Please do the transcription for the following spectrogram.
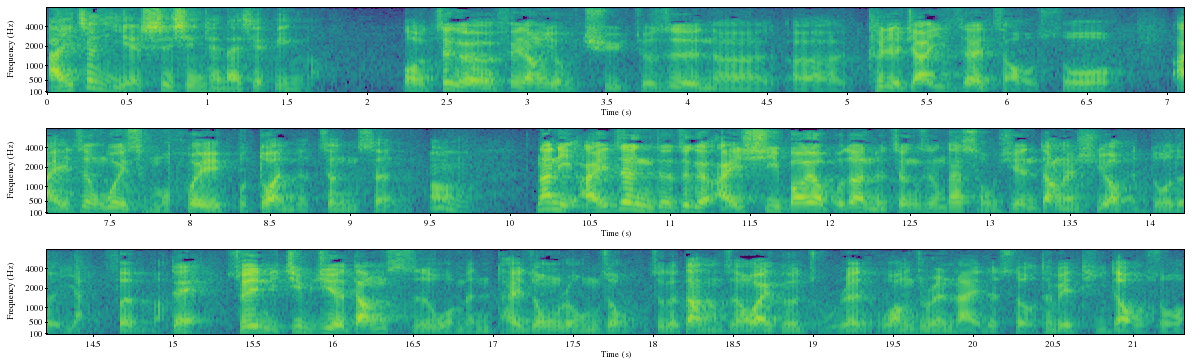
癌症也是新陈代谢病吗？哦，这个非常有趣，就是呢，呃，科学家一直在找说，癌症为什么会不断的增生啊？哦嗯、那你癌症的这个癌细胞要不断的增生，它首先当然需要很多的养分嘛。对，所以你记不记得当时我们台中荣总这个大肠直肠外科主任王主任来的时候，特别提到说，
